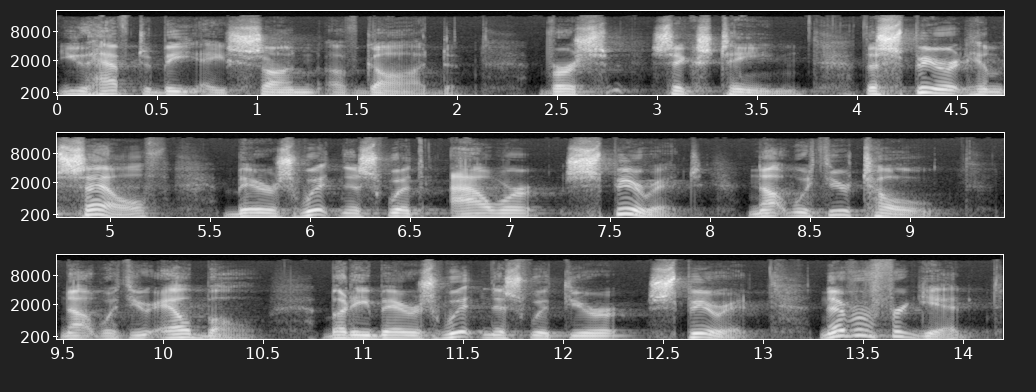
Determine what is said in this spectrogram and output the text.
you have to be a son of God. Verse 16 The Spirit Himself bears witness with our spirit, not with your toe, not with your elbow, but he bears witness with your spirit. Never forget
